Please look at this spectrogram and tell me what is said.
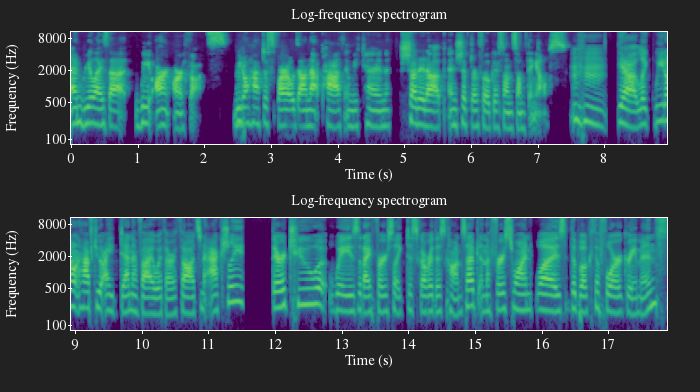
and realize that we aren't our thoughts. We mm-hmm. don't have to spiral down that path and we can shut it up and shift our focus on something else. Mm-hmm. Yeah, like we don't have to identify with our thoughts. And actually, there are two ways that I first like discovered this concept. And the first one was the book, The Four Agreements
